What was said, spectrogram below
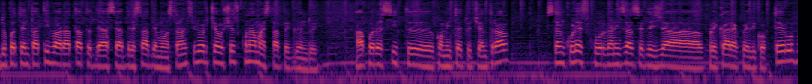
După tentativa ratată de a se adresa demonstranților, Ceaușescu n-a mai stat pe gânduri. A părăsit uh, Comitetul Central, Stănculescu organizase deja plecarea cu elicopterul,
